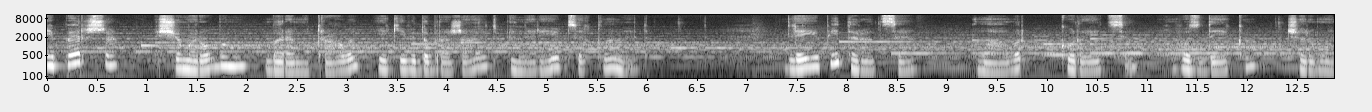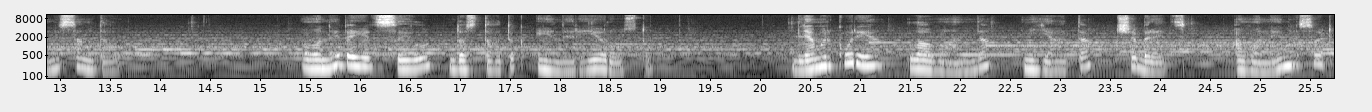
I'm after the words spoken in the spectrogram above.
І перше, що ми робимо, беремо трави, які відображають енергію цих планет. Для Юпітера це лавр, кориця, гвоздика, червоний сандал. Вони дають силу, достаток і енергію росту. Для Меркурія лаванда, м'ята, чебрець, а вони несуть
